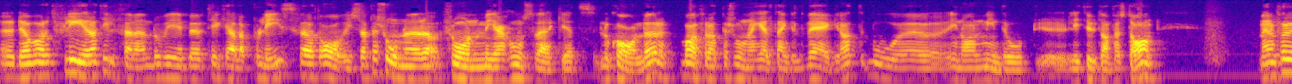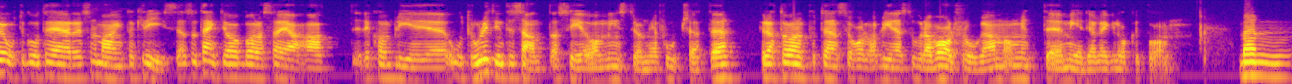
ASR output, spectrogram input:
Eh, det har varit flera tillfällen då vi behövt tillkalla polis för att avhysa personer från Migrationsverkets lokaler. Bara för att personer helt enkelt vägrat bo eh, i någon mindre ort eh, lite utanför stan. Men för att återgå till det här resonemanget om krisen så tänkte jag bara säga att det kommer bli otroligt intressant att se om inströmningen fortsätter. För att det har en potential att bli den stora valfrågan om inte media lägger locket på. Men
